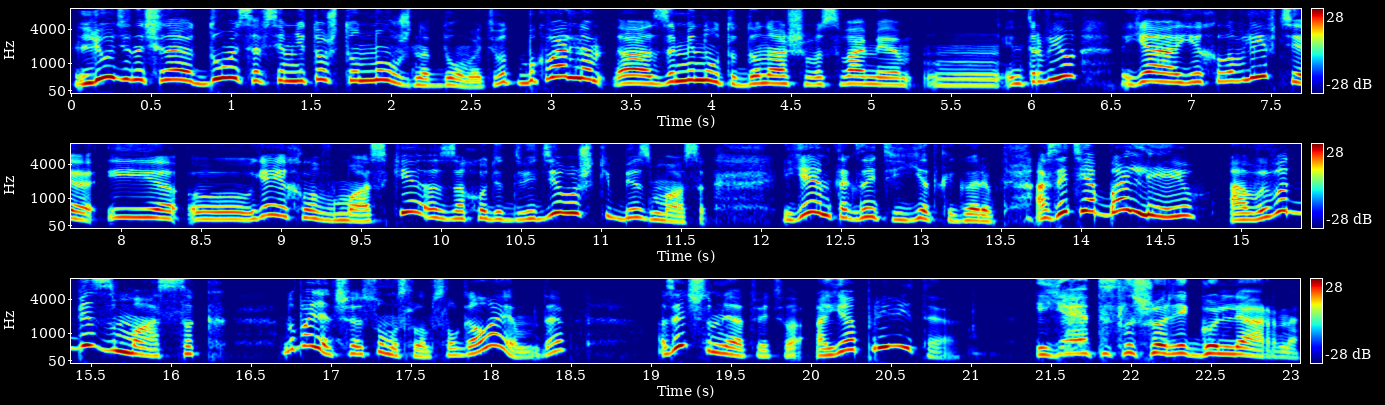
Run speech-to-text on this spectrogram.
люди начинают думать совсем не то, что нужно думать. Вот буквально э, за минуту до нашего с вами э, интервью я ехала в лифте, и э, я ехала в маске, заходят две девушки без масок. Я им так, знаете, едко говорю, а знаете, я болею, а вы вот без масок. Ну, понятно, что я с умыслом солгала им, да? А знаете, что мне ответила? А я привитая. И я это слышу регулярно.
